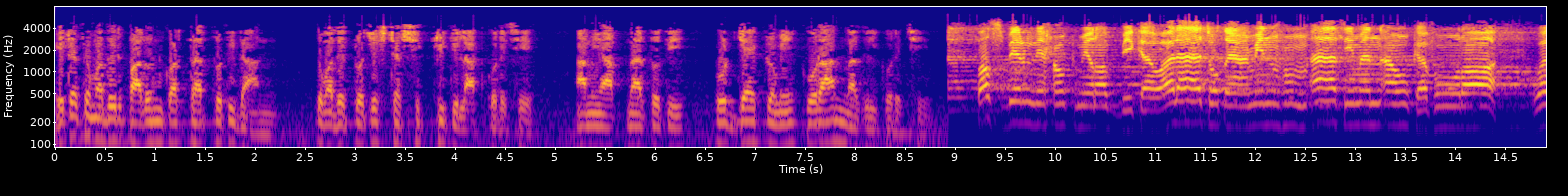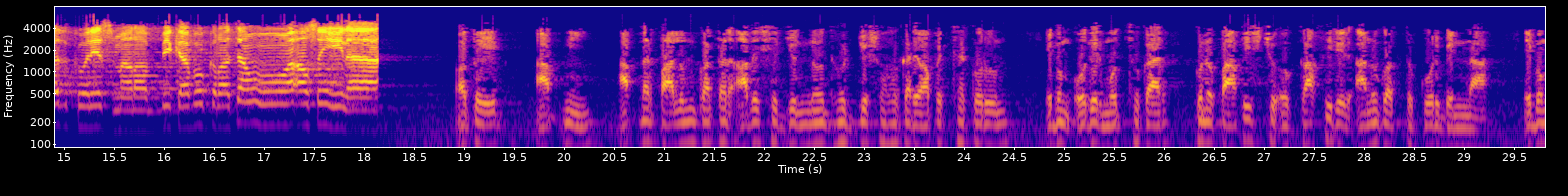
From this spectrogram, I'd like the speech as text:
এটা তোমাদের পালন কর্তার প্রতিদান তোমাদের প্রচেষ্টা স্বীকৃতি লাভ করেছে। আমি আপনার প্রতি পর্যায়ক্রমে কোরআন নাজিল করেছি। فاصبر لحكم ربك ولا تطع منهم آثما أو كفورا واذكر اسم ربك بكرة وأصيلا অতএব আপনি আপনার পালনকর্তার আদেশের জন্য ধৈর্য সহকারে অপেক্ষা করুন এবং ওদের মধ্যকার কোন পাপিষ্ঠ ও কাফিরের আনুগত্য করবেন না এবং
